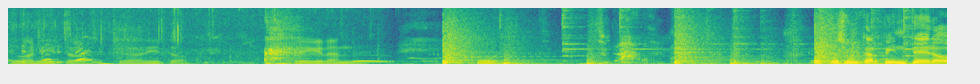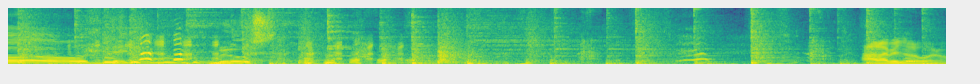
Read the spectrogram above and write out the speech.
Qué bonito, qué bonito. Qué grande. Este es un carpintero de blues. Ahora viendo el bueno.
